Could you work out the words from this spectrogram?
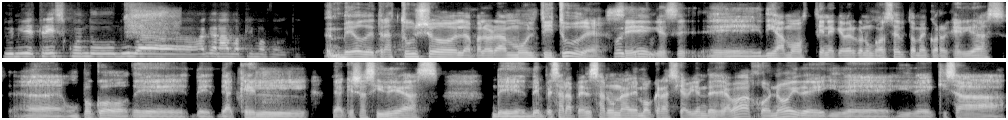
2003 quando Lula ha ganhado a prima volta. Veo detrás tuyo la palabra multitude, ¿sí? que eh, digamos tiene que ver con un concepto, me corregirás uh, un poco de, de, de, aquel, de aquellas ideas de, empezar a pensar una democracia bien desde abajo, ¿no? Y de, y de, y de quizá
